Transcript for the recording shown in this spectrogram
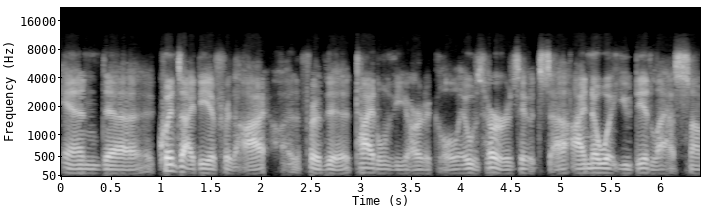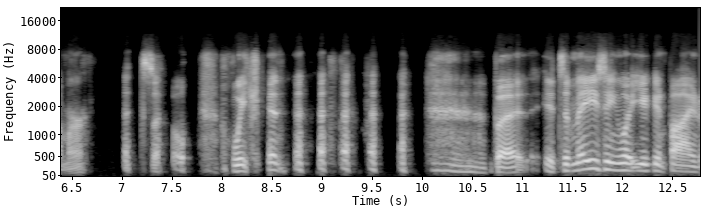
and uh, Quinn's idea for the for the title of the article, it was hers. It was uh, "I know what you did last summer." so we can but it's amazing what you can find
